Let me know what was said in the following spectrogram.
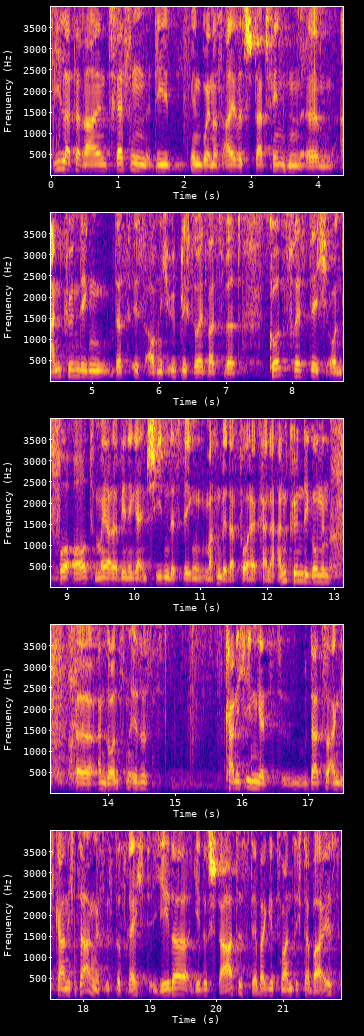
bilateralen Treffen, die in Buenos Aires stattfinden, ähm, ankündigen. Das ist auch nicht üblich. So etwas wird kurzfristig und vor Ort mehr oder weniger entschieden. Deswegen machen wir da vorher keine Ankündigungen. Äh, ansonsten ist es kann ich Ihnen jetzt dazu eigentlich gar nichts sagen. Es ist das Recht jeder, jedes Staates, der bei G20 dabei ist,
